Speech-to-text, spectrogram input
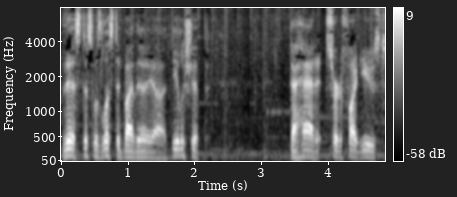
this, this was listed by the uh, dealership that had it certified used.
